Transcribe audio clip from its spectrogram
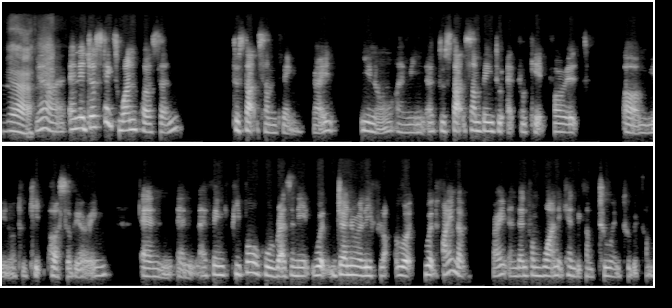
Yeah. Yeah. And it just takes one person to start something, right? You know, I mean, uh, to start something to advocate for it, um, you know, to keep persevering and and I think people who resonate would generally would would find them right, and then from one it can become two, and two become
